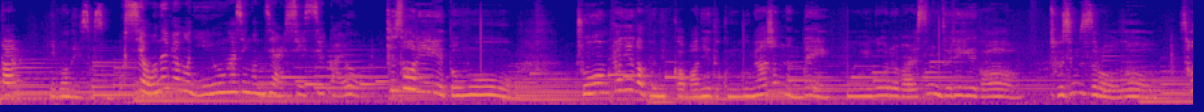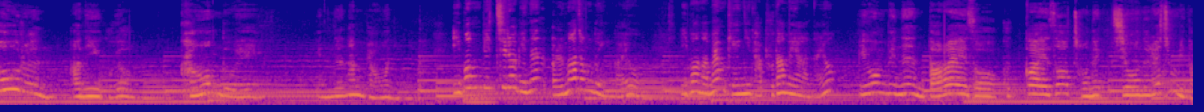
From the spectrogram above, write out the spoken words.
달 입원해 있었습니다. 혹시 어느 병원 이용하신 건지 알 수 있을까요? 시설이 너무 좋은 편이다 보니까 많이들 궁금해 하셨는데 어, 이거를 말씀드리기가 조심스러워서 서울은 아니고요. 강원도에 있는 한 병원입니다. 입원비 치료비는 얼마 정도인가요? 입원하면 개인이 다 부담해야 하나요? 입원비는 나라에서 국가에서 전액 지원을 해줍니다.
